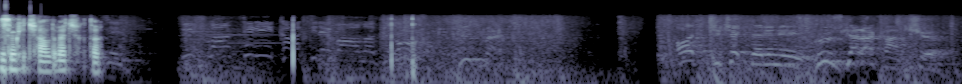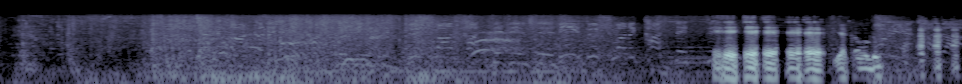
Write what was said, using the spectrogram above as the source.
Bizimki çaldı ve çıktı. Yakaladım.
